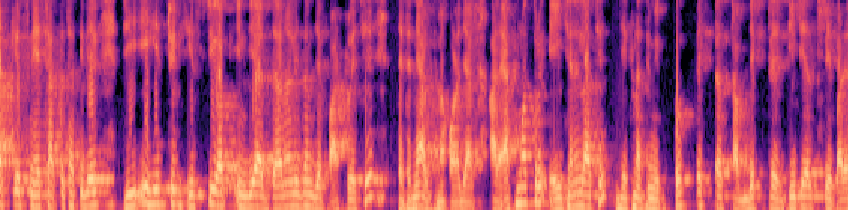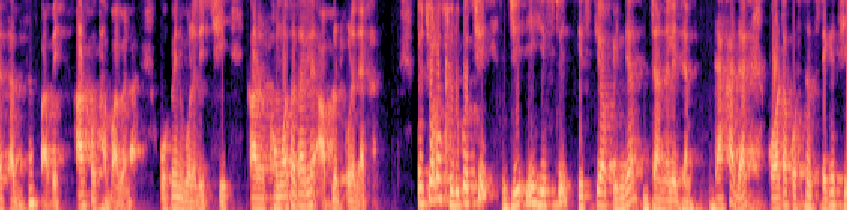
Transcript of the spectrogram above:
আজকে স্নেহ ছাত্রছাত্রীদের জিই হিস্ট্রির হিস্ট্রি অফ ইন্ডিয়া জার্নালিজম যে পার্ট রয়েছে, সেটা নিয়ে আলোচনা করা যাক। আর একমাত্র এই চ্যানেল আছে, যেখানে তুমি প্রত্যেকটা সাবজেক্টের ডিটেলস পেপারের সাজেশন পাবে, আর কোথাও পাবে না। ওপেন বলে দিচ্ছি। কারোর ক্ষমতা থাকলে আপলোড করে দেখা। তো চলো শুরু করছি GE history history of India journalism দেখা যাক কটা কোশ্চেন্স রেখেছি,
